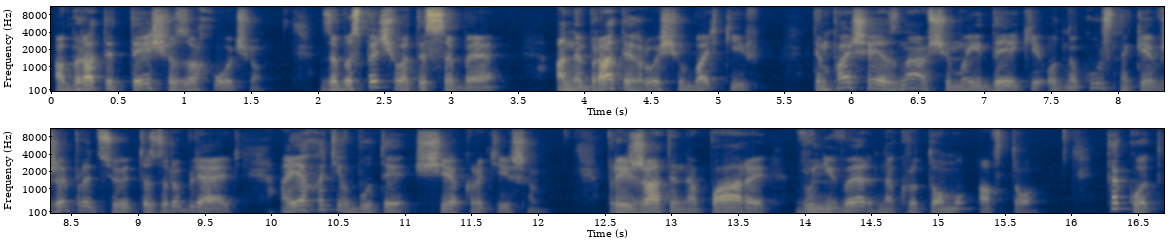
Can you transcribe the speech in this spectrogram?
а брати те, що захочу, забезпечувати себе, а не брати гроші у батьків. Тим паче я знав, що мої деякі однокурсники вже працюють та заробляють, а я хотів бути ще крутішим. Приїжджати на пари в універ на крутому авто. Так от,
